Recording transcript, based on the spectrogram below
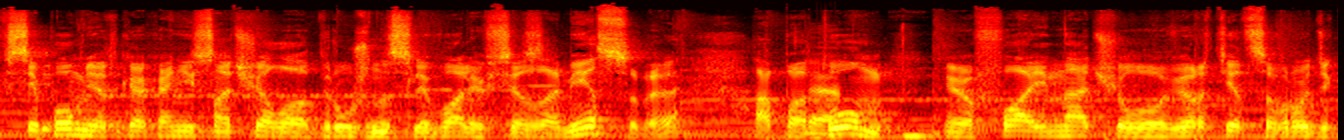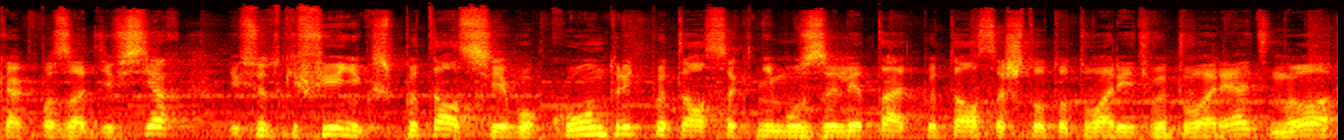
Все помнят, как они сначала дружно сливали все замесы, да? А потом э, Фай начал вертеться вроде как позади всех, и все-таки Феникс пытался его контрить, пытался к нему залетать, пытался что-то творить, вытворять, но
